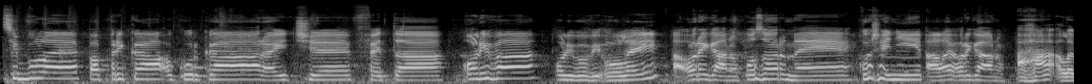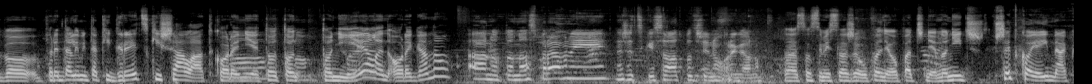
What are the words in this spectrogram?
Cibule, paprika, okurka, rajče, feta, oliva, olivový olej a oregano. Pozor, ne koření, ale oregano. Aha, lebo predali mi taký grécky šalát korenie. No, to, to, to, to nie je len oregano? Áno, to na správny řecký salát potřebuje oregano. No, ja som si myslela, že úplne opačne. No nič, všetko je inak,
